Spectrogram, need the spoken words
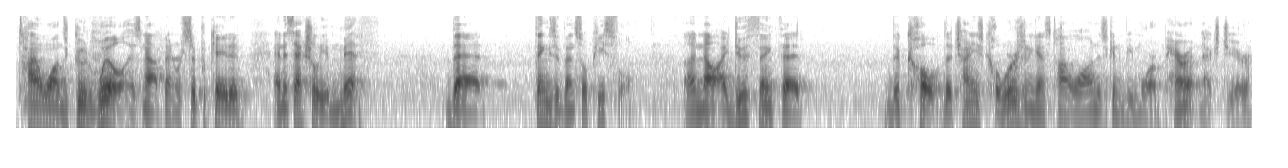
Taiwan's goodwill has not been reciprocated, and it's actually a myth that things have been so peaceful. Uh, now, I do think that the, co- the Chinese coercion against Taiwan is going to be more apparent next year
